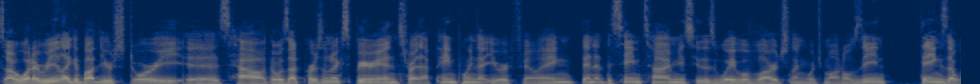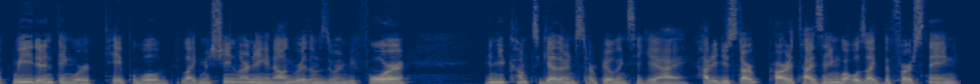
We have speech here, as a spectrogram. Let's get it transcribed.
So what I really like about your story is how there was that personal experience, right? That pain point that you were feeling. Then at the same time, you see this wave of large language models doing things that we didn't think were capable of, like machine learning and algorithms doing before and you come together and start building Seek.ai. How did you start prioritizing? What was like the first thing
